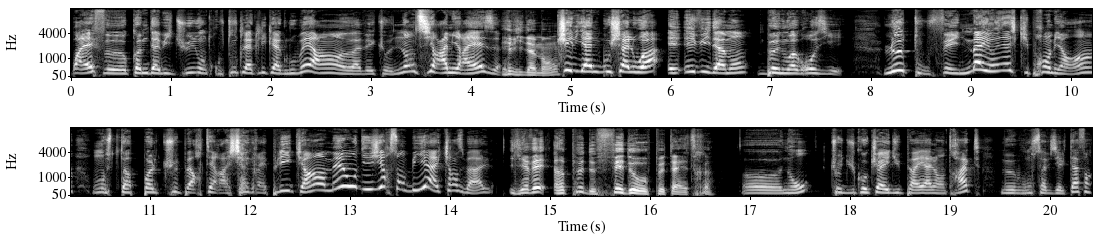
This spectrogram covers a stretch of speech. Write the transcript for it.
Bref, euh, comme d'habitude, on trouve toute la clique à Gloubert, hein, euh, avec euh, Nancy Ramirez, Évidemment. Kylian Bouchalois et évidemment Benoît Grosier. Le tout fait une mayonnaise qui prend bien, hein. on se tape pas le cul par terre à chaque réplique, hein, mais on digère son billet à 15 balles. Il y avait un peu de fédo peut-être. Euh, non, que du coca et du Périal en tract, mais bon, ça faisait le taf. hein.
